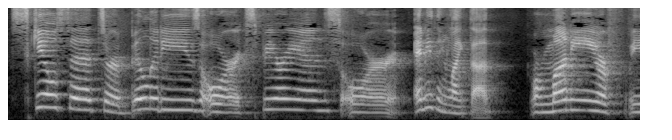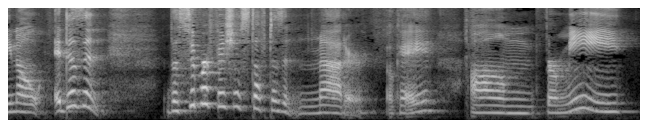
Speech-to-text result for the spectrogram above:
skill sets or abilities or experience or anything like that or money or you know it doesn't the superficial stuff doesn't matter okay um for me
